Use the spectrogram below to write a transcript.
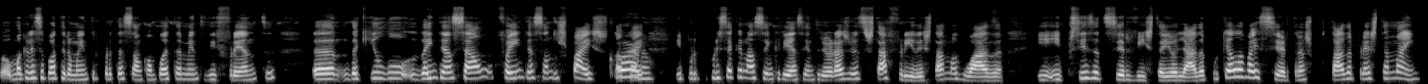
Uma criança pode ter uma interpretação completamente diferente ah, daquilo, da intenção, que foi a intenção dos pais, ok? Claro. E por, por isso é que a nossa criança interior às vezes está ferida, está magoada e, e precisa de ser vista e olhada porque ela vai ser transportada para esta mãe.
